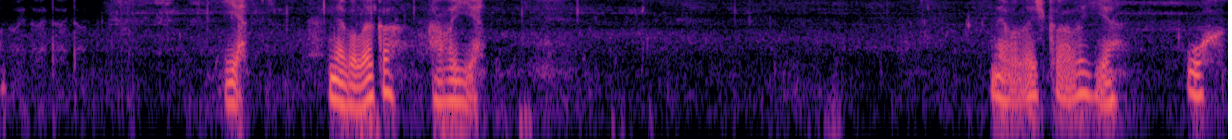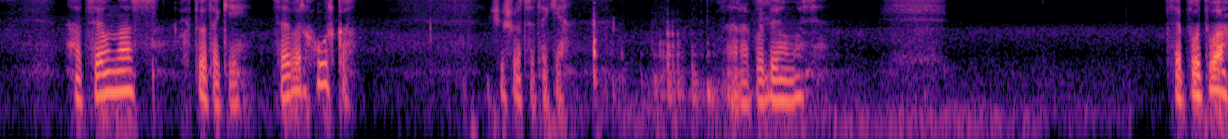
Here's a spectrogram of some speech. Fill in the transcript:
Давай, давай, давай, давай. Є. Невелика, але є. Невеличка, але є. Ух. А це у нас хто такий? Це верхушка. Чи що це таке? Зараз подивимося. Це плотва.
